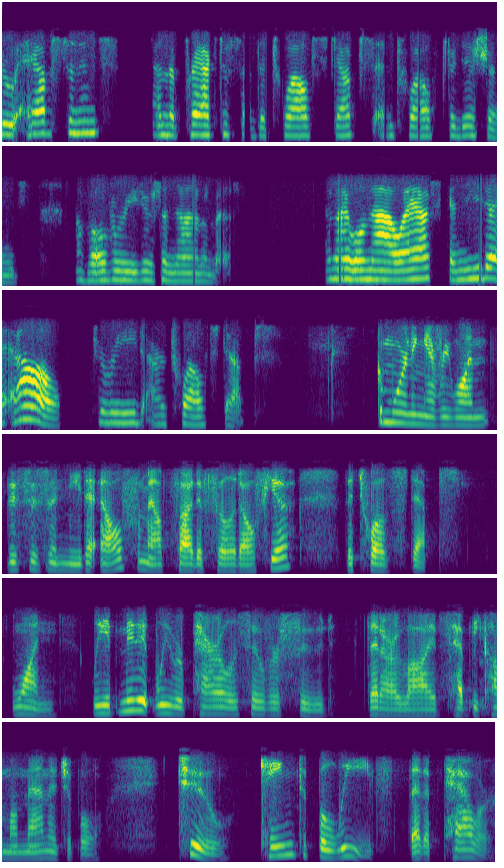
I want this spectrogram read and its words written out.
through abstinence and the practice of the 12 steps and 12 traditions of Overeaters Anonymous. And I will now ask Anita L. to read our 12 steps. Good morning, everyone. This is Anita L. from outside of Philadelphia. The 12 steps. 1. We admitted we were powerless over food, that our lives had become unmanageable. 2. Came to believe that a power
